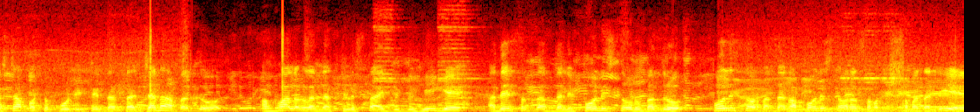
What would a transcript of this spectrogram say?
ಕಷ್ಟಪಟ್ಟು ಕೂಡಿಟ್ಟಿದ್ದಂತ ಜನ ಬಂದು ಅಹವಾಲುಗಳನ್ನ ತಿಳಿಸ್ತಾ ಇದ್ದಿದ್ದು ಹೀಗೆ. ಅದೇ ಸಂದರ್ಭದಲ್ಲಿ ಪೊಲೀಸ್ನವರು ಬಂದ್ರು. ಪೊಲೀಸ್ನವರು ಬಂದಾಗ ಪೊಲೀಸ್ನವರ ಸಮಕ್ಷಮದಲ್ಲಿಯೇ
